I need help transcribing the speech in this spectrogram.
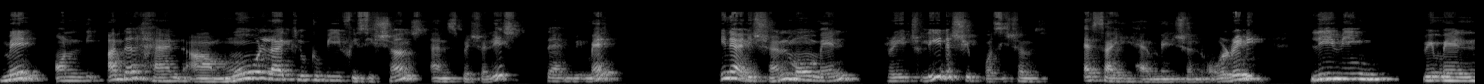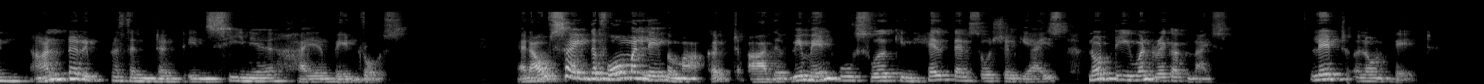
Men, on the other hand, are more likely to be physicians and specialists than women in addition, more men reach leadership positions, as I have mentioned already, leaving women underrepresented in senior higher paid roles. And outside the formal labor market are the women whose work in health and social care is not even recognized, let alone paid.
